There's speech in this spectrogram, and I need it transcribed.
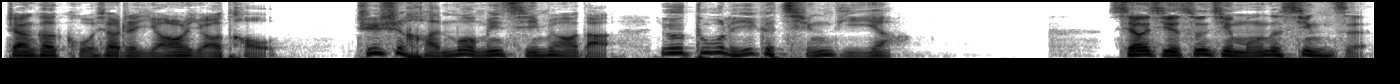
张克苦笑着摇了摇头，真是很莫名其妙的，又多了一个情敌呀。想起孙庆萌的性子。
